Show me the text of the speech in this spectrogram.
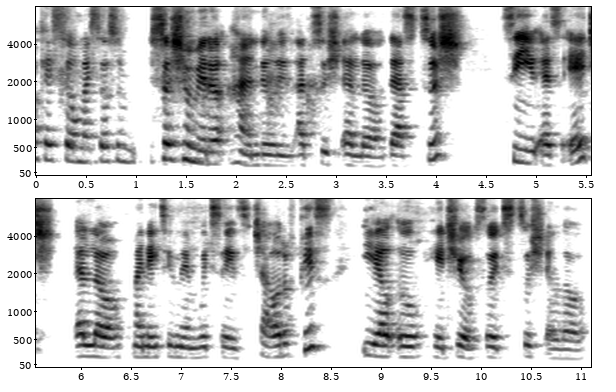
Okay, so my social social media handle is at Tush Elo. That's Tush, T U S H L O, my native name, which says Child of Peace, E L O H O. So it's Tush Elo.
